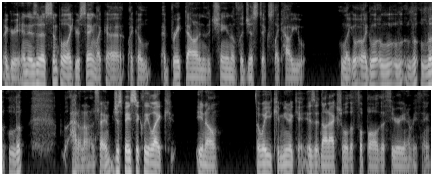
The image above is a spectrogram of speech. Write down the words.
agreed. And is it as simple like you're saying, like a like a, a breakdown in the chain of logistics, like how you like like l- l- l- I don't know what I'm saying. Just basically like you know, the way you communicate? Is it not actual the football, the theory, and everything?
